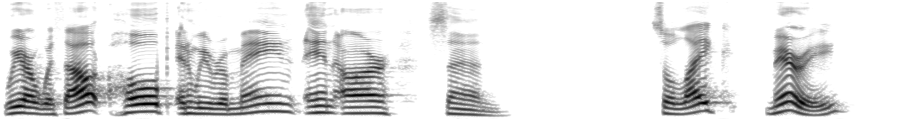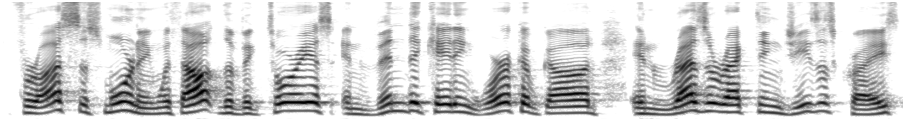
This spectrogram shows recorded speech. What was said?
We are without hope and we remain in our sin. So, like Mary, for us this morning, without the victorious and vindicating work of God in resurrecting Jesus Christ,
